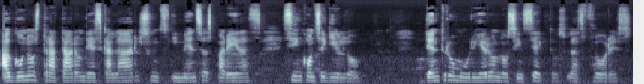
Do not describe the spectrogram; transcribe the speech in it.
Algunos trataron de escalar sus inmensas paredes sin conseguirlo. Dentro murieron los insectos, las flores,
